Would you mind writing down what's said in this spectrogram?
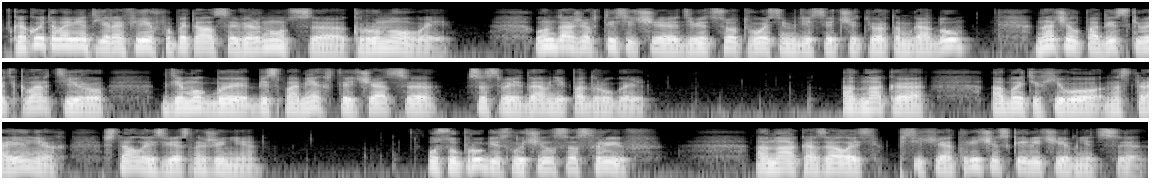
В какой-то момент Ерофеев попытался вернуться к Руновой. Он даже в 1984 году начал подыскивать квартиру, где мог бы без помех встречаться со своей давней подругой. Однако об этих его настроениях стало известно жене. У супруги случился срыв. Она оказалась в психиатрической лечебнице.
